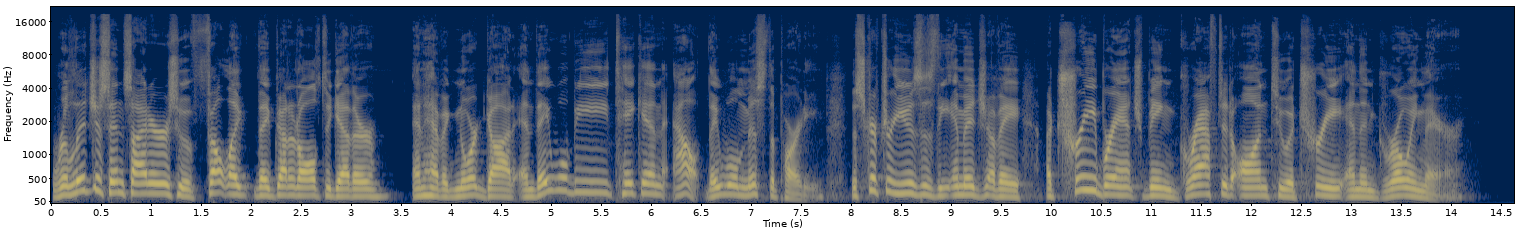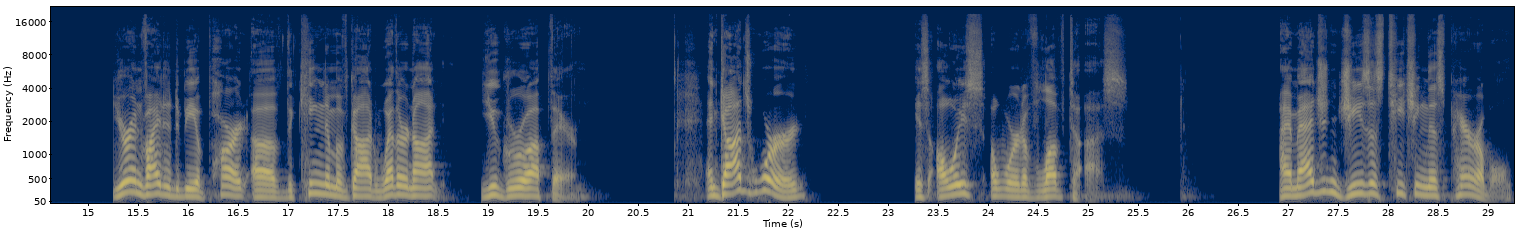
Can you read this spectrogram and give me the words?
religious insiders who have felt like they've got it all together and have ignored God, and they will be taken out. They will miss the party. The scripture uses the image of a, a tree branch being grafted onto a tree and then growing there. You're invited to be a part of the kingdom of God, whether or not you grew up there. And God's word is always a word of love to us. I imagine Jesus teaching this parable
